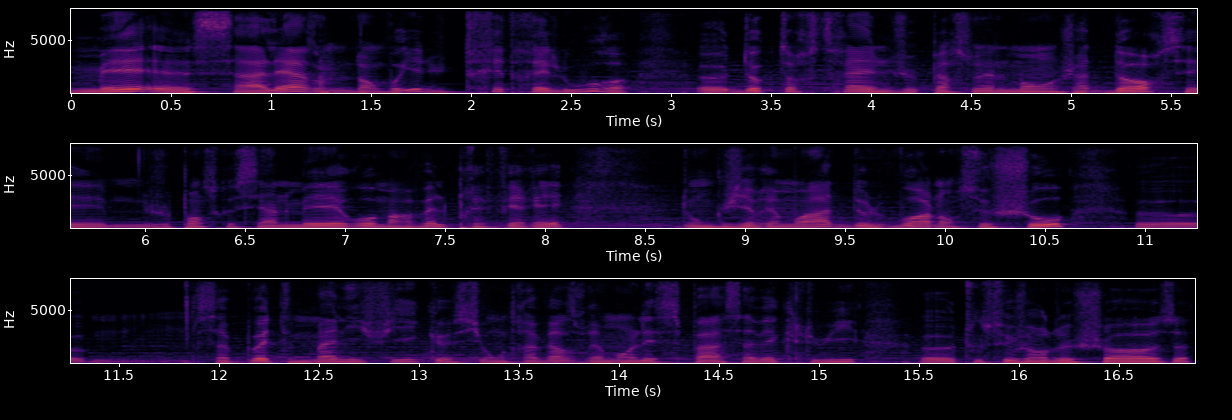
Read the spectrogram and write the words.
mais euh, ça a l'air d'en- d'envoyer du très très lourd. Doctor Strange, personnellement, j'adore. Je pense que c'est un de mes héros Marvel préférés. Donc j'ai vraiment hâte de le voir dans ce show. Euh, ça peut être magnifique si on traverse vraiment l'espace avec lui, euh, tout ce genre de choses.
